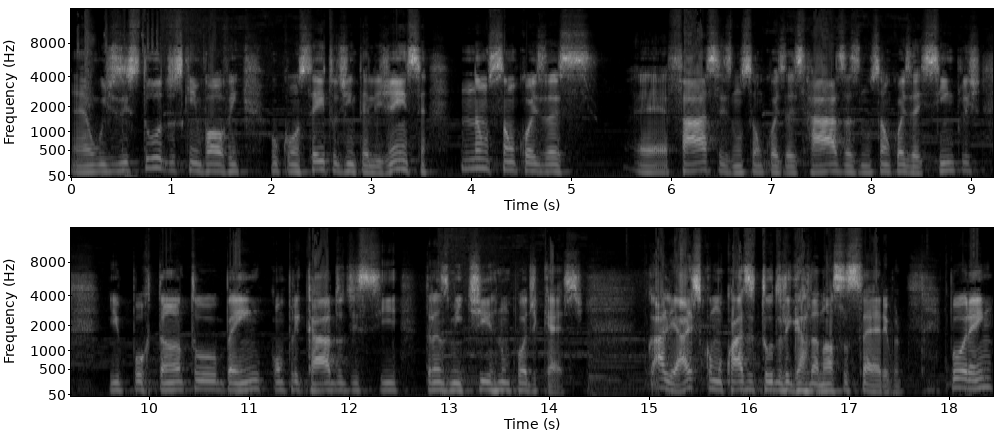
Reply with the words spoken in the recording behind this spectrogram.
É, os estudos que envolvem o conceito de inteligência não são coisas é, fáceis, não são coisas rasas, não são coisas simples e, portanto, bem complicado de se transmitir num podcast. Aliás, como quase tudo ligado ao nosso cérebro. Porém,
